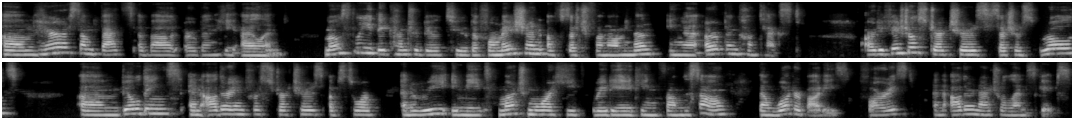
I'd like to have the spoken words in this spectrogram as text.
um, here are some facts about urban heat island. Mostly they contribute to the formation of such phenomenon in an urban context artificial structures such as roads, um, buildings, and other infrastructures absorb and re-emit much more heat radiating from the sun than water bodies, forests, and other natural landscapes,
